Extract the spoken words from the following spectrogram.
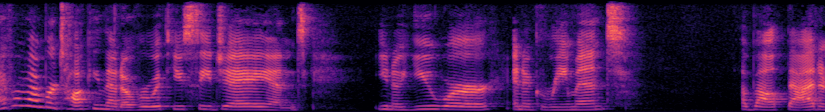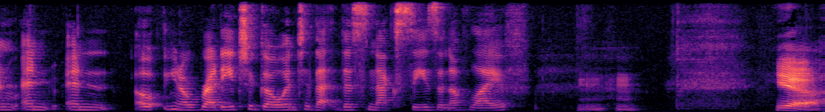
I remember talking that over with you, CJ, and you know, you were in agreement about that and and and oh, you know, ready to go into that this next season of life. Mm-hmm. Yeah,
